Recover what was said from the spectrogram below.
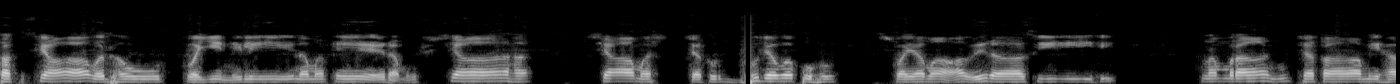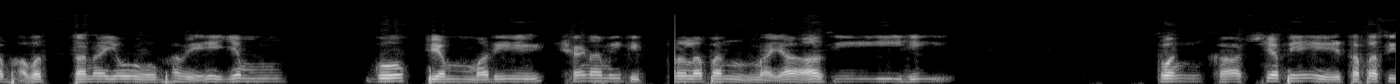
तस्यावधौ त्वयि निलीनमतेरमुष्याः श्यामश्चतुर्भुजवपुः स्वयमाविरासीः नम्राम् च तामिह भवत्तनयो भवेयम् गोप्यम् मदीक्षणमिति प्रलपन्नयासीः त्वम् काश्यपे तपसि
